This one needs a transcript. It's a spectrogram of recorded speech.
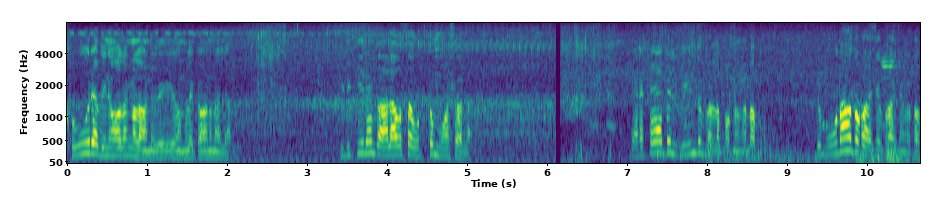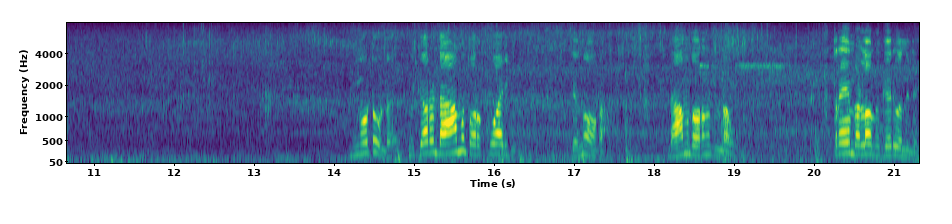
ക്രൂര വിനോദങ്ങളാണ് ഇത് നമ്മൾ കാണുന്നതല്ല. ഇടുക്കിയിലും കാലാവസ്ഥ ഒട്ടും മോശമല്ല. ഇരട്ടയാറ്റിൽ വീണ്ടും വെള്ളപ്പൊക്കം കേട്ടോ ഇത് മൂന്നാമത്തെ പ്രാവശ്യം ഇപ്രാവശ്യം കേട്ടോ. ഇങ്ങോട്ടും ഉണ്ട് മിക്കവാറും ഡാം തുറക്കുമായിരിക്കും. ചെന്ന് നോക്കാം. ഡാം തുറന്നിട്ടുണ്ടാവും. ഇത്രയും വെള്ളമൊക്കെ കയറി വന്നില്ലേ?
